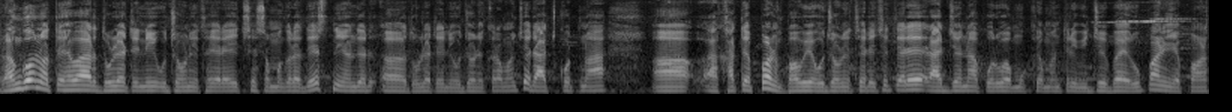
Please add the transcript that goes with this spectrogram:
રંગોનો તહેવાર ધૂળેટીની ઉજવણી થઈ રહી છે. સમગ્ર દેશની અંદર ધૂળેટીની ઉજવણી કરવામાં છે. રાજકોટમાં આ ખાતે પણ ભવ્ય ઉજવણી થઈ રહી છે. ત્યારે રાજ્યના પૂર્વ મુખ્યમંત્રી વિજયભાઈ રૂપાણીએ પણ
